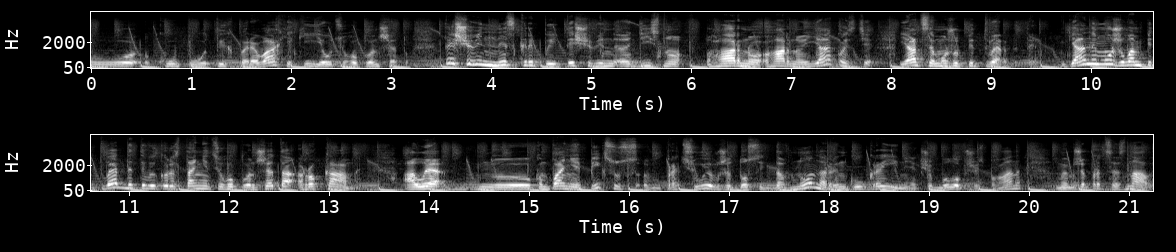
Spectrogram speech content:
у купу тих переваг, які є у цього планшету. Те, що він не скрипить, те, що він е, дійсно гарно, гарної якості, я це можу підтвердити. Я не можу вам підтвердити використання цього планшета роками. Але компанія Pixus працює вже досить давно на ринку України. Якщо було б щось погане, ми вже про це знали.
